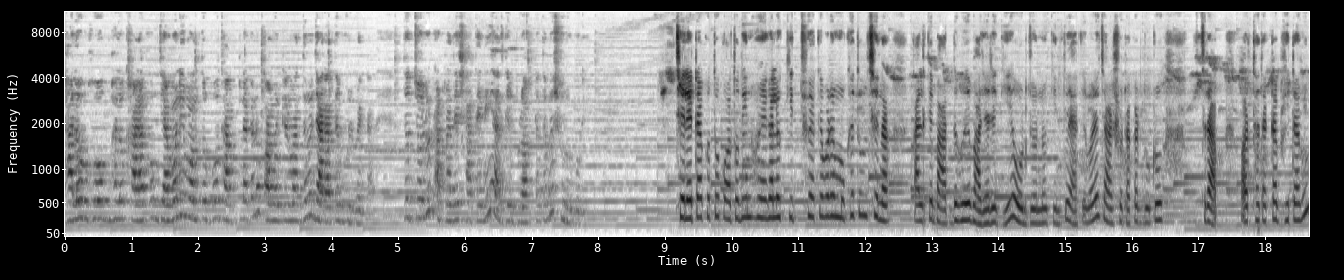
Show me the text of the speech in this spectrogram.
ভালো হোক, ভালো খারাপ হোক, যেমনই মন্তব্য থাকুক না কেন কমেন্টের মাধ্যমে জানাতে ভুলবেন না। তো চলুন, আপনাদের সাথে নিয়ে আজকের ব্লগটা তবে শুরু করি। ছেলেটাকে তো কতদিন হয়ে গেল কিচ্ছু একেবারে মুখে তুলছে না। কালকে বাধ্য হয়ে বাজারে গিয়ে ওর জন্য কিন্তু একেবারে চারশো টাকার দুটো স্রাব, অর্থাৎ একটা ভিটামিন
